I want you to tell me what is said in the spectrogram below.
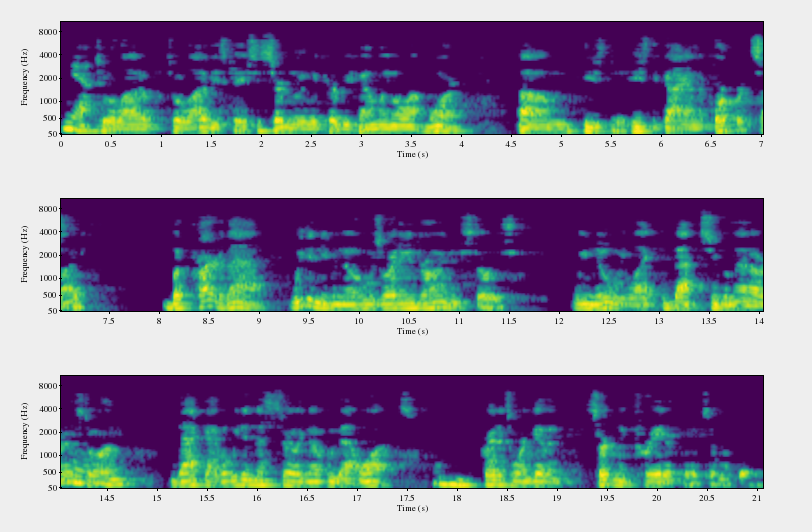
Yeah. to a lot of to a lot of these cases. Certainly the Kirby family and a lot more. Um, he's the, he's the guy on the corporate side. But prior to that, we didn't even know who was writing and drawing these stories. We knew we liked that Superman artist or Mhm. that guy, but we didn't necessarily know who that was. Mhm. Credits weren't given. Certainly creator credits weren't given.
